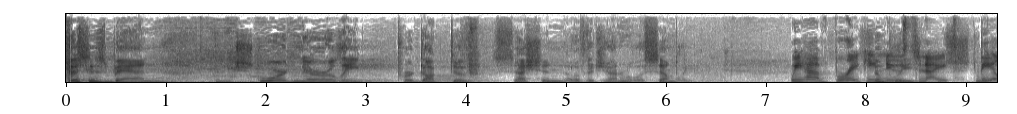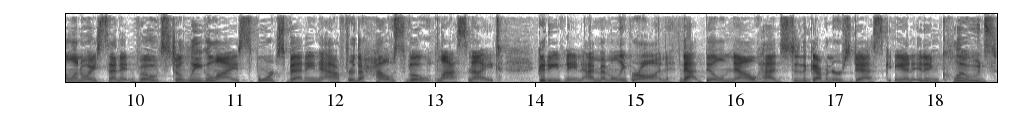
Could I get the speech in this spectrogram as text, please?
This has been an extraordinarily productive session of the General Assembly. We have breaking Simply news tonight. The Illinois Senate votes to legalize sports betting after the House vote last night. Good evening. I'm Emily Braun. That bill now heads to the governor's desk, and it includes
